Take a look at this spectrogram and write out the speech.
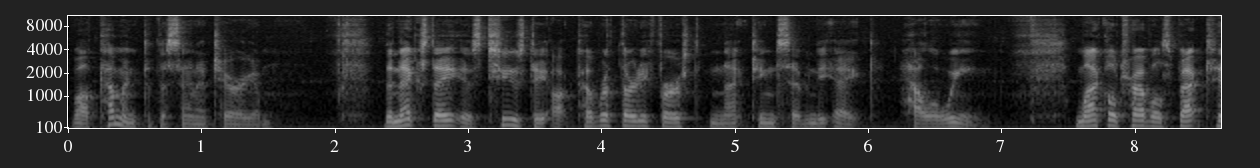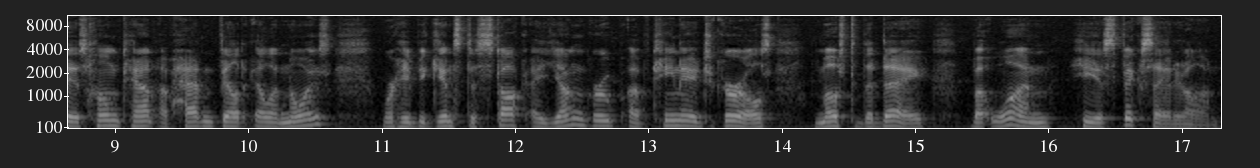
while coming to the sanitarium. The next day is Tuesday, October 31st, 1978, Halloween. Michael travels back to his hometown of Haddonfield, Illinois, where he begins to stalk a young group of teenage girls most of the day, but one he is fixated on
